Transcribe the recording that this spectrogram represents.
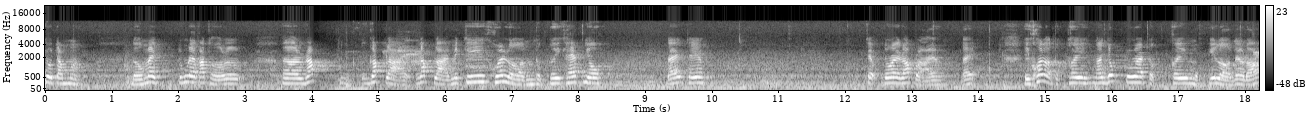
vô trong mà được mà chúng ta có thể ờ, uh, gấp gấp lại gấp lại mấy cái khối lượng thực thi khác vô. Đấy thấy không? Chúng ta gấp lại à. đấy thì khối là thực thi nó giúp chúng ta thực thi một cái lời nào đó.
